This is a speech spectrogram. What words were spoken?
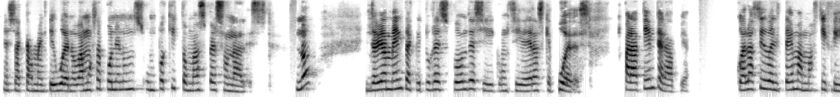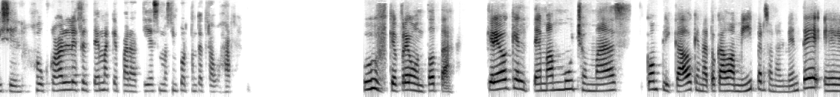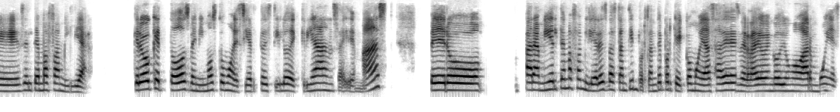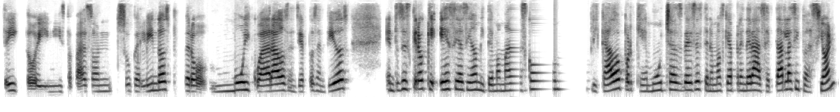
Exactamente. Y bueno, vamos a ponernos un poquito más personales, ¿no? Y obviamente aquí tú respondes y consideras que puedes. Para ti en terapia, ¿cuál ha sido el tema más difícil o cuál es el tema que para ti es más importante trabajar? Uf, qué preguntota. Creo que el tema mucho más complicado que me ha tocado a mí personalmente es el tema familiar. Creo que todos venimos como de cierto estilo de crianza y demás, pero para mí el tema familiar es bastante importante porque como ya sabes, ¿verdad? Yo vengo de un hogar muy estricto y mis papás son súper lindos, pero muy cuadrados en ciertos sentidos. Entonces creo que ese ha sido mi tema más complicado porque muchas veces tenemos que aprender a aceptar la situación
